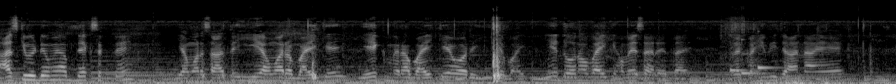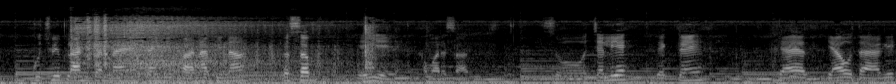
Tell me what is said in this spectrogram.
आज की वीडियो में आप देख सकते हैं ये हमारे साथ है ये हमारा बाइक है ये एक मेरा बाइक है और ये बाइक ये दोनों बाइक हमेशा रहता है। अगर कहीं भी जाना है कुछ भी प्लान करना है कहीं भी खाना पीना तो सब यही है हमारे साथ। सो so, चलिए देखते हैं क्या क्या होता है आगे।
